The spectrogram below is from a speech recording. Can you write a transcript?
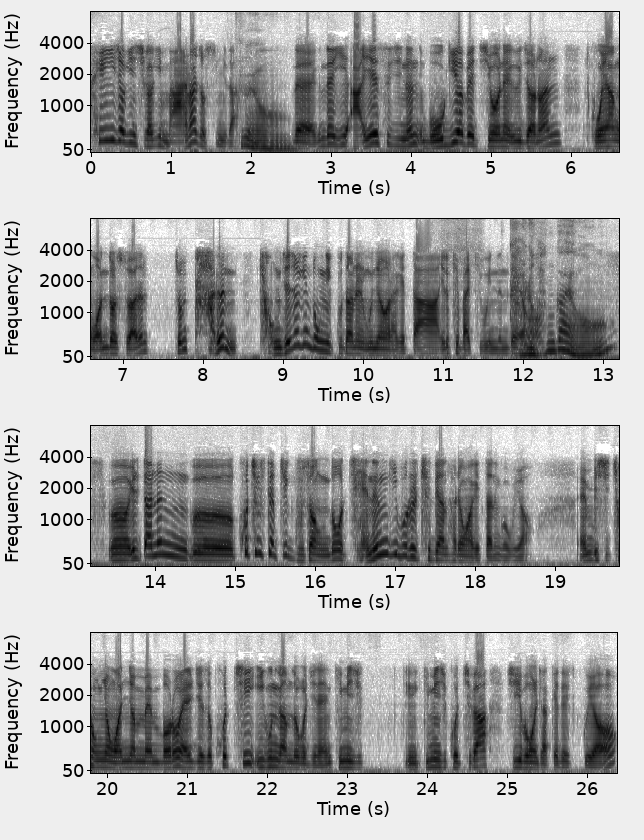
회의적인 시각이 많아졌습니다. 그래요. 네, 근데 이 ISG는 모기업의 지원에 의존한 고양 원더스와는 좀 다른 경제적인 독립구단을 운영을 하겠다 이렇게 밝히고 있는데요. 가능한가요? 어, 일단은 그 코칭 스텝진 구성도 재능 기부를 최대한 활용하겠다는 거고요. MBC 청룡 원년 멤버로 LG에서 코치 이군 감독을 지낸 김인식 이, 김인식 코치가 지휘봉을 잡게 됐고요.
